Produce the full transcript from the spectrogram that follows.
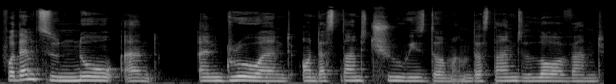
for them to know and and grow and understand true wisdom, understand love, and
